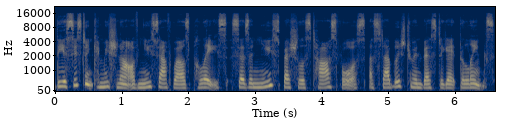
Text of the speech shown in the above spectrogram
The Assistant Commissioner of New South Wales Police says a new specialist task force established to investigate the links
